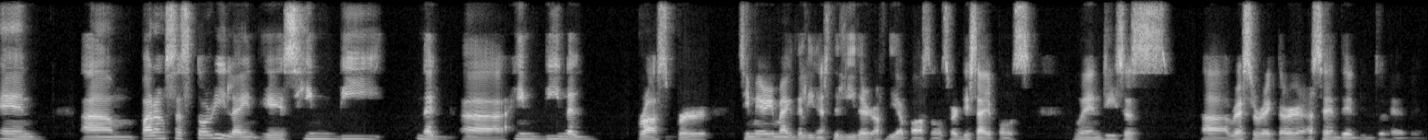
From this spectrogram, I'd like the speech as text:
And um parang sa storyline is hindi nag uh, hindi nag-prosper si Mary Magdalene as the leader of the apostles or disciples when Jesus uh, resurrected or ascended into heaven.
